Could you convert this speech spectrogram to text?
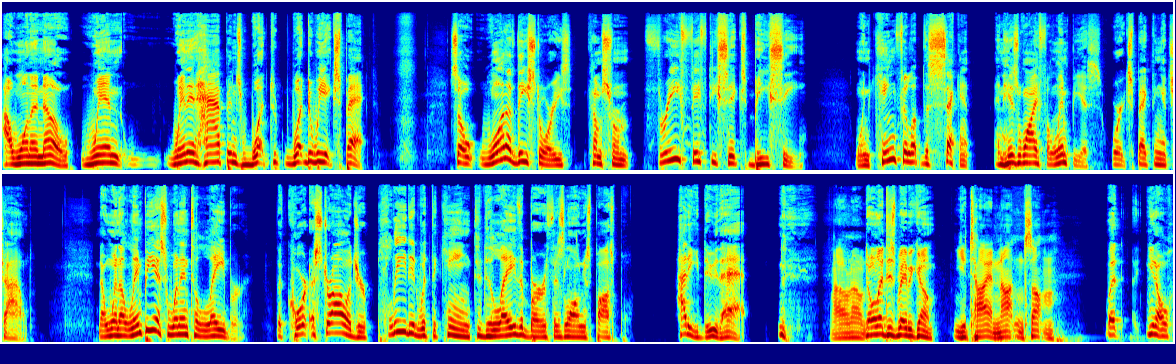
I want to know when when it happens what do, what do we expect? So, one of these stories comes from 356 BC when King Philip II and his wife Olympias were expecting a child. Now, when Olympias went into labor, the court astrologer pleaded with the king to delay the birth as long as possible. How do you do that? I don't know. Don't let this baby come. you tie a knot in something. But, you know,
